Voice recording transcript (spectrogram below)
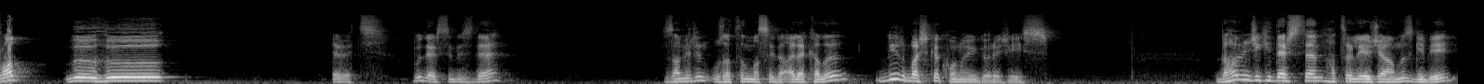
rabbuhu Evet, bu dersimizde zamirin uzatılmasıyla alakalı bir başka konuyu göreceğiz. Daha önceki dersten hatırlayacağımız gibi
